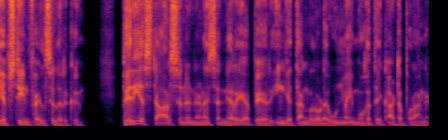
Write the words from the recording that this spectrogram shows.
எப்ஸ்டீன் ஃபைல்ஸில் இருக்கு. பெரிய ஸ்டார்ஸ்னு நினைச்ச நிறைய பேர் இங்க தங்களோட உண்மை முகத்தை காட்ட போறாங்க.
